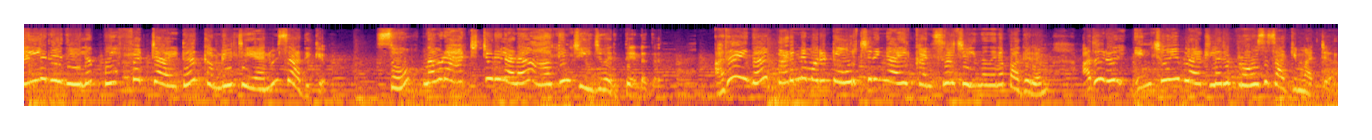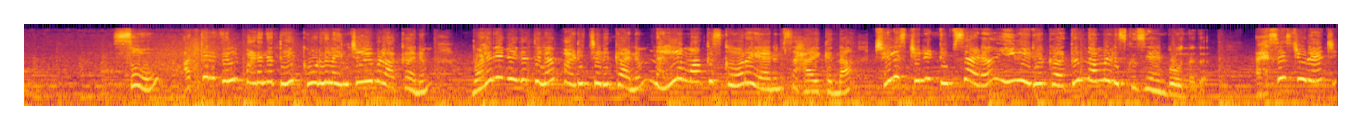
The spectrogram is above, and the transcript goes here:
നല്ല രീതിയിൽ പെർഫെക്റ്റ് ആയിട്ട് കംപ്ലീറ്റ് ചെയ്യാനും സാധിക്കും. സോ നമ്മുടെ ആറ്റിറ്റ്യൂഡിലാണ് ആദ്യം ചേഞ്ച് വരുത്തേണ്ടത്. അതായത് പഠനം ഒരു ടോർച്ചറിംഗ് ആയി കൺസിഡർ ചെയ്യുന്നതിന് പകരം അതൊരു എൻജോയബിൾ ആയിട്ടുള്ള ഒരു പ്രോസസ് ആക്കി മാറ്റുക. സോ അത്തരത്തിൽ പഠനത്തെ കൂടുതൽ എൻജോയബിൾ ആക്കാനും വളരെ വേഗത്തിൽ പഠിച്ചെടുക്കാനും നല്ല മാർക്ക് സ്കോർ ചെയ്യാനും സഹായിക്കുന്ന ചില സ്റ്റുഡന്റ് ടിപ്സ് ആണ് ഈ വീഡിയോക്കകത്ത് നമ്മൾ ഡിസ്കസ് ചെയ്യാൻ പോകുന്നത്. ആസ് എ സ്റ്റുഡന്റ്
